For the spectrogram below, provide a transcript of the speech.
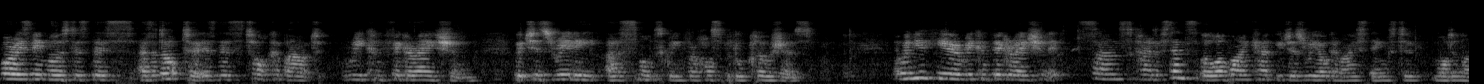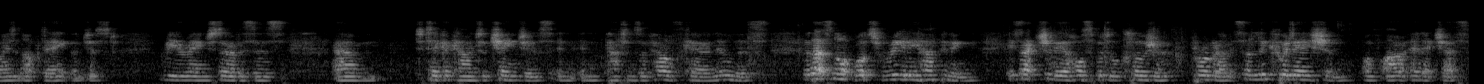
worries me most is this, as a doctor, is this talk about reconfiguration, which is really a smokescreen for hospital closures. And when you hear reconfiguration, it sounds kind of sensible. Well, why can't you just reorganise things to modernise and update and just rearrange services um, to take account of changes in, in patterns of healthcare and illness? But that's not what's really happening. It's actually a hospital closure programme. It's a liquidation of our NHS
